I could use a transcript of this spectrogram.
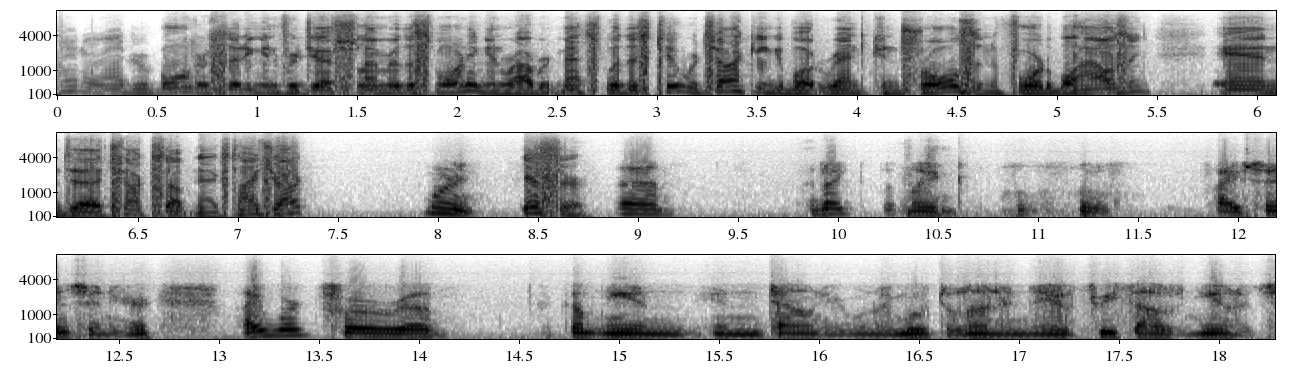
Andrew Bolter sitting in for Jeff Schlemmer this morning, and Robert Metz with us too. We're talking about rent controls and affordable housing, and uh, Chuck's up next. Hi, Chuck. Morning. Yes, sir. Um, I'd like to put my little five cents in here. I worked for uh, a company in, in town here when I moved to London. They have 3,000 units.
